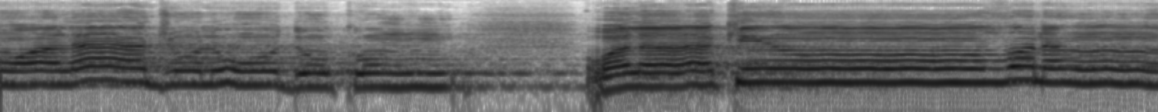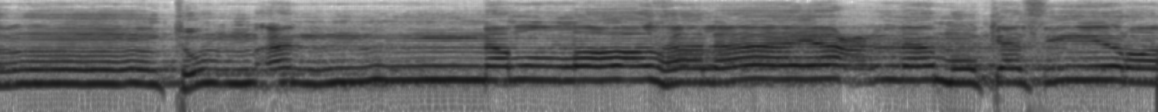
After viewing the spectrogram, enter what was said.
ولا جلودكم ولكن ظننتم أن الله لا يعلم كثيرا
